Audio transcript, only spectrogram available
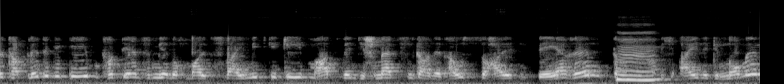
eine Tablette gegeben, von der sie mir nochmal zwei mitgegeben hat, wenn die Schmerzen gar nicht auszuhalten wären. Dann Mhm. habe ich eine genommen.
